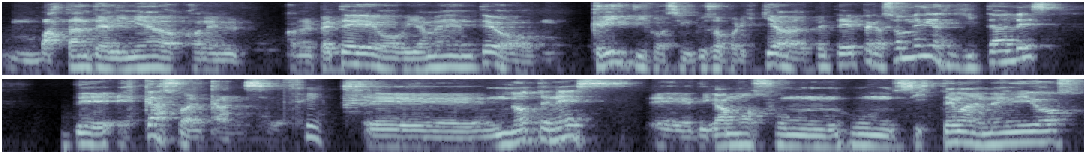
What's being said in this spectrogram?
bastante alineados con el, con el PT, obviamente, o críticos incluso por izquierda del PT, pero son medios digitales de escaso alcance. Sí, no tenés, digamos, un, un sistema de medios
